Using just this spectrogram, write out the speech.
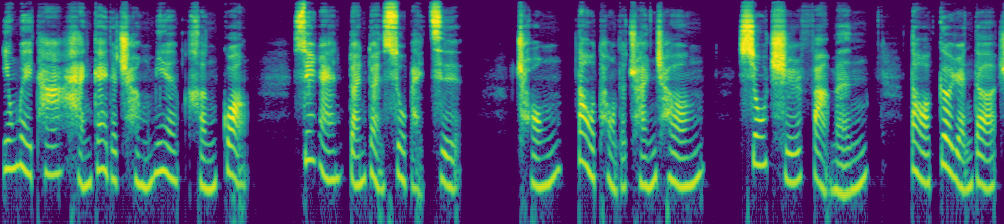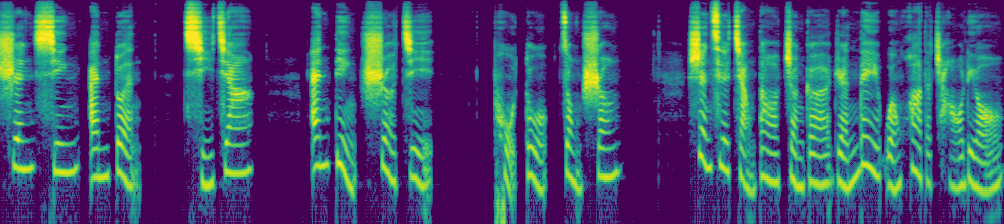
因为它涵盖的层面很广。虽然短短数百字，从道统的传承、修持法门。到个人的身心安顿、齐家安定、社稷、普度众生，甚至讲到整个人类文化的潮流。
